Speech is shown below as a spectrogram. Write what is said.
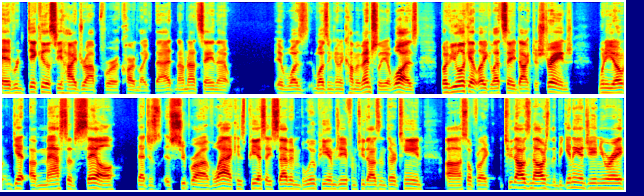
a ridiculously high drop for a card like that. And I'm not saying that it was wasn't going to come eventually. It was, but if you look at like let's say Doctor Strange, when you don't get a massive sale that just is super out of whack, his PSA seven blue PMG from 2013 uh, sold for like two thousand dollars at the beginning of January.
